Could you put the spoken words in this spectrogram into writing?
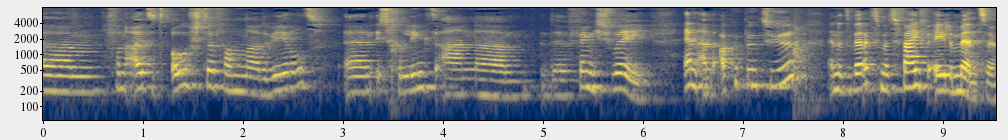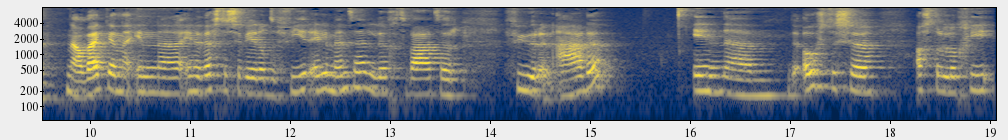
Um, vanuit het oosten van uh, de wereld. En is gelinkt aan ehm, de Feng Shui en aan de acupunctuur. En het werkt met vijf elementen. Nou, wij kennen in, in de westerse wereld de vier elementen: lucht, water, vuur en aarde. In ehm, de oosterse astrologie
